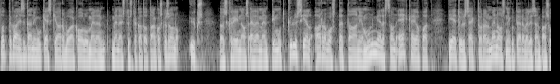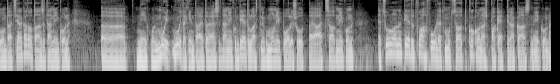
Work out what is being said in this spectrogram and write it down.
totta kai sitä niin kuin keskiarvoa ja koulumenestystä katsotaan, koska se on yksi screenauselementti, mutta kyllä siellä arvostetaan ja mun mielestä on ehkä jopa tietyillä sektoreilla menossa niin terveellisempää suuntaan, että siellä katsotaan sitä niin kuin, öö, niin kuin muitakin taitoja ja sitä niin kuin tietynlaista niin kuin monipuolisuutta ja että sä oot niin kuin, että sulla on ne tietyt vahvuudet, mutta sä oot kokonaispakettina kanssa niin kuin,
